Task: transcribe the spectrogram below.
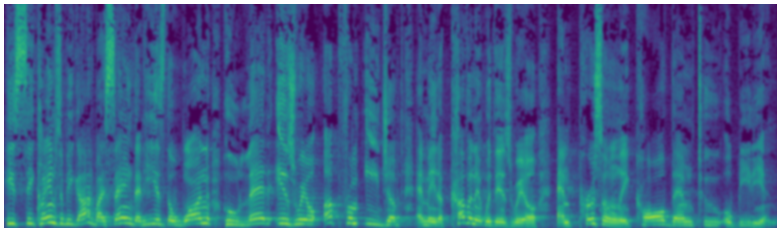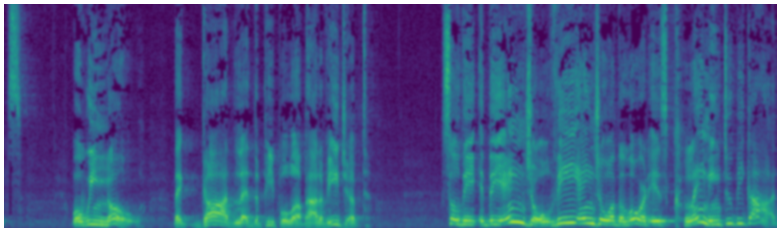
He's, he claims to be God by saying that he is the one who led Israel up from Egypt and made a covenant with Israel and personally called them to obedience. Well, we know that God led the people up out of Egypt. So the, the angel, the angel of the Lord is claiming to be God.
